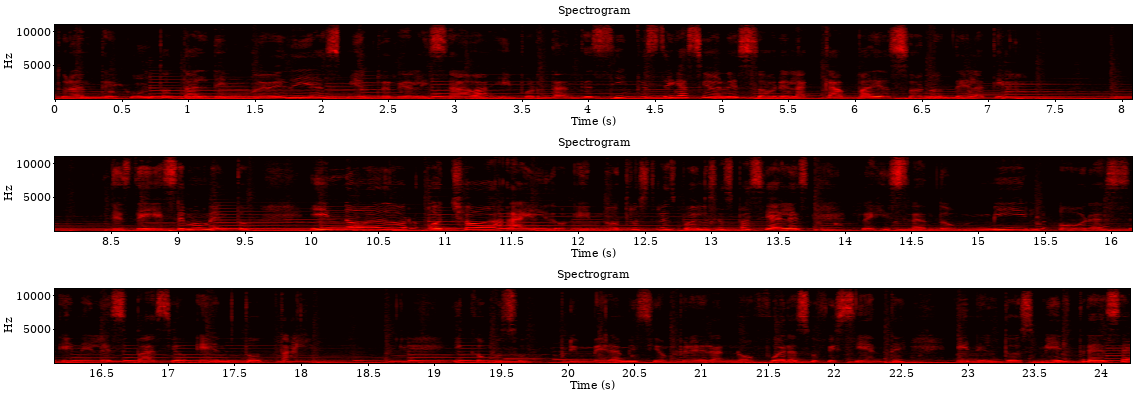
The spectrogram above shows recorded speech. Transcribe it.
durante un total de nueve días mientras realizaba importantes investigaciones sobre la capa de ozono de la Tierra. Desde ese momento, innovador, Ochoa ha ido en otros tres vuelos espaciales registrando mil horas en el espacio en total. Y como su primera misión pionera no fuera suficiente, en el 2013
